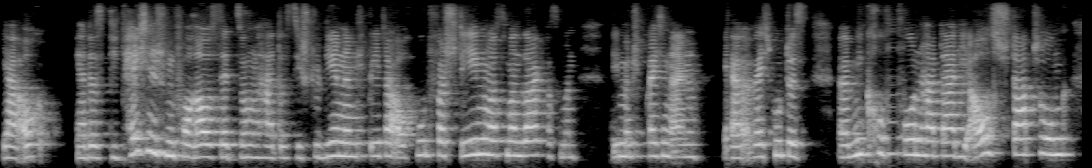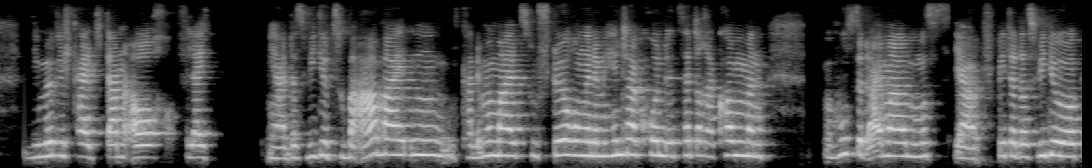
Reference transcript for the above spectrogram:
ja auch ja, dass die technischen Voraussetzungen hat, dass die Studierenden später auch gut verstehen, was man sagt, dass man dementsprechend ein ja, recht gutes äh, Mikrofon hat, da die Ausstattung, die Möglichkeit dann auch vielleicht ja, das Video zu bearbeiten. Es kann immer mal zu Störungen im Hintergrund etc. kommen. Man hustet einmal, muss ja später das Video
